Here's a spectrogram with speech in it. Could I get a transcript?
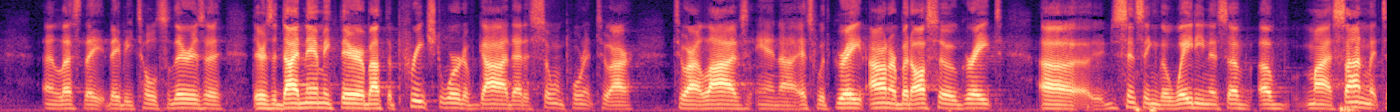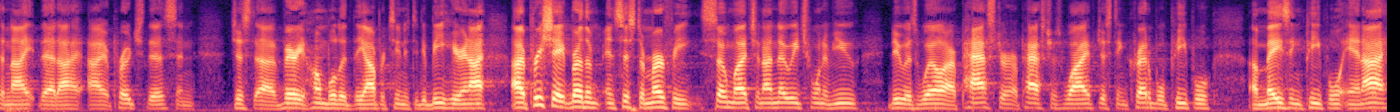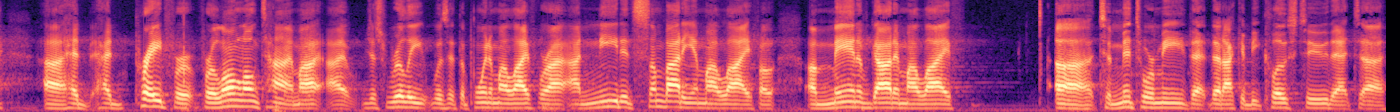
unless they, they be told? So there is a, there's a dynamic there about the preached word of God that is so important to our, to our lives, and uh, it's with great honor, but also great uh, sensing the weightiness of, of my assignment tonight that I, I approach this and just uh, very humbled at the opportunity to be here. And I, I appreciate Brother and Sister Murphy so much, and I know each one of you do as well. Our pastor, our pastor's wife, just incredible people, amazing people. And I uh, had, had prayed for, for a long, long time. I, I just really was at the point in my life where I, I needed somebody in my life, a, a man of God in my life uh, to mentor me, that, that I could be close to, that, uh,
